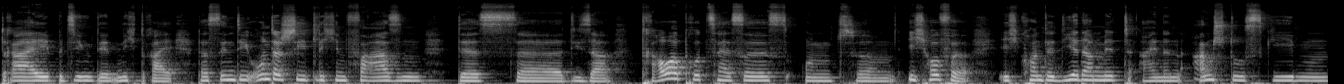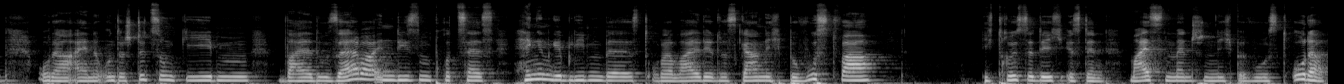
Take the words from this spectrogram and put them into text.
drei, beziehungsweise nicht drei, das sind die unterschiedlichen Phasen des, äh, dieser Trauerprozesses und ähm, ich hoffe, ich konnte dir damit einen Anstoß geben oder eine Unterstützung geben, weil du selber in diesem Prozess hängen geblieben bist oder weil dir das gar nicht bewusst war ich tröste dich, ist den meisten Menschen nicht bewusst. Oder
